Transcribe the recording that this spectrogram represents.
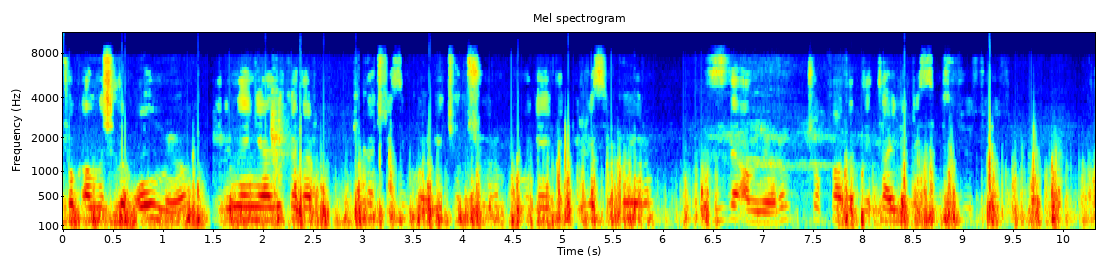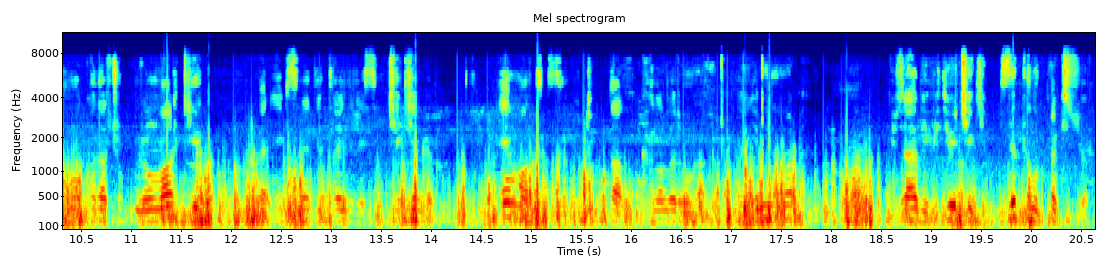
çok anlaşılır olmuyor. Elimden geldiği kadar birkaç resim koymaya çalışıyorum ama genellikle bir resim koyuyorum. Siz de anlıyorum. Çok fazla detaylı resim istiyorsunuz. Ama o kadar çok ürün var ki ben hepsine detaylı resim çekemiyorum. En mantıklısı YouTube'dan kanallarımı yayınlamak, güzel bir video çekip size tanıtmak istiyorum.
